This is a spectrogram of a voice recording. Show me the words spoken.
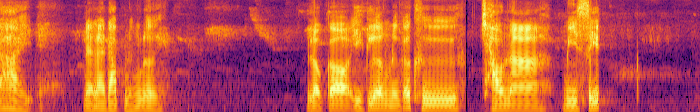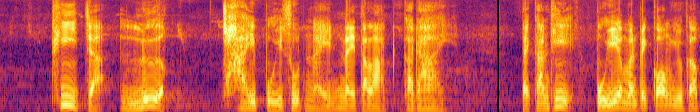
ได้ในระดับหนึ่งเลย แล้วก็อีกเรื่องหนึ่งก็คือ ชาวนามีสิทธิ์ที่จะเลือกใช้ปุ๋ยสูตรไหนในตลาดก็ได้ แต่การที่ปุ๋ยมันไปกองอยู่กับ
